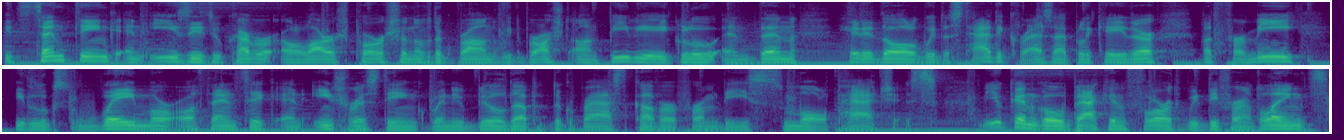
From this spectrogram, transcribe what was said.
It's tempting and easy to cover a large portion of the ground with brushed on PVA glue and then hit it all with a static grass applicator, but for me it looks way more authentic and interesting when you build up the grass cover from these small patches. You can go back and forth with different lengths,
